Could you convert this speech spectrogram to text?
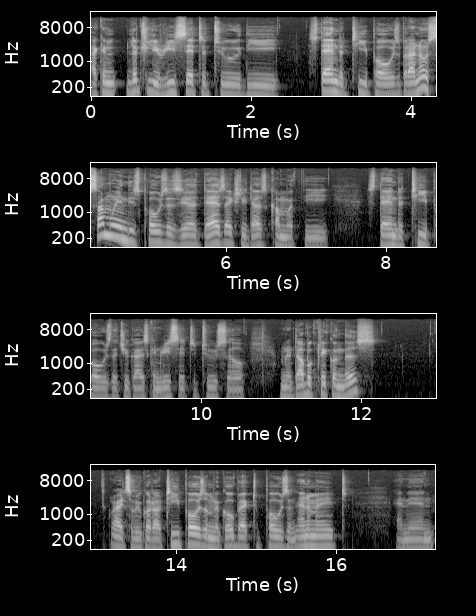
I can literally reset it to the standard T-pose but I know somewhere in these poses here Daz actually does come with the standard T-pose that you guys can reset it to. So I'm going to double click on this Alright, so we've got our T-pose. I'm going to go back to pose and animate. And then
